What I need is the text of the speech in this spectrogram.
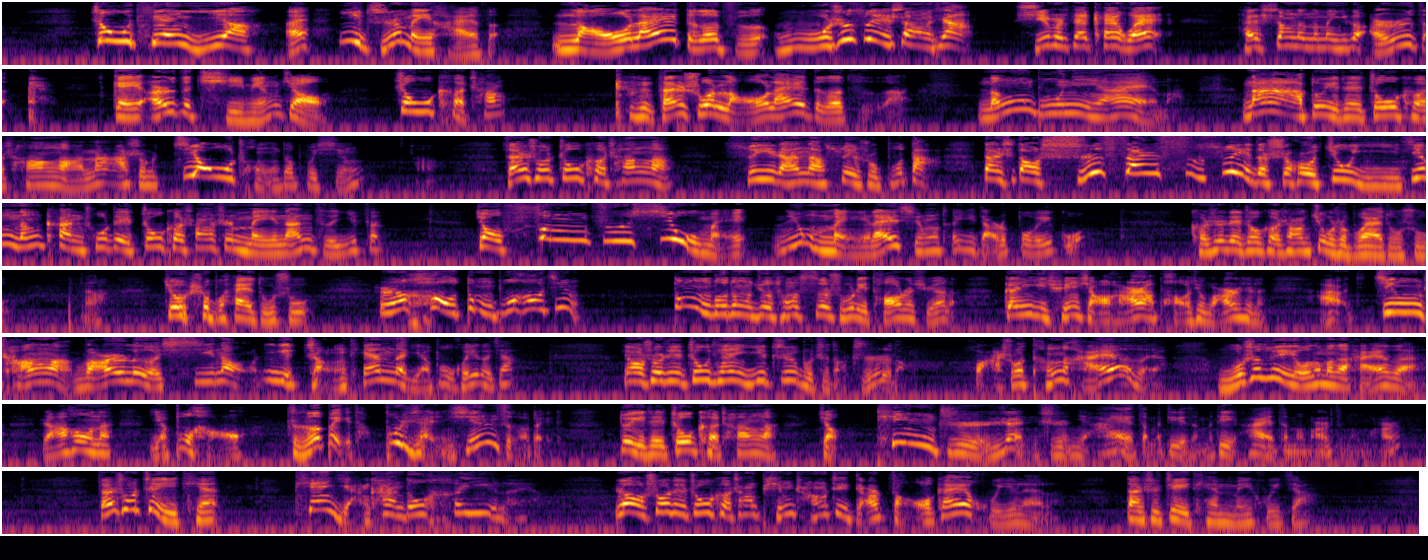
周天仪啊，哎，一直没孩子，老来得子，五十岁上下，媳妇在开怀，才生了那么一个儿子，给儿子起名叫周克昌。咱说老来得子啊，能不溺爱吗？那对这周克昌啊，那是娇宠的不行啊。咱说周克昌啊，虽然呢岁数不大，但是到十三四岁的时候就已经能看出这周克昌是美男子一份，叫风姿秀美，用美来形容他一点都不为过。可是这周克昌就是不爱读书啊，就是不爱读书，人好动不好静，动不动就从私塾里逃着学了，跟一群小孩啊跑去玩去了。啊，经常啊玩乐嬉闹，一整天的也不回个家。要说这周天仪知不知道？知道。话说疼孩子呀，五十岁有那么个孩子，然后呢也不好责备他，不忍心责备他，对这周克昌啊叫听之任之，你爱怎么地怎么地，爱怎么玩怎么玩。咱说这一天天眼看都黑了呀，要说这周克昌平常这点早该回来了，但是这天没回家。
